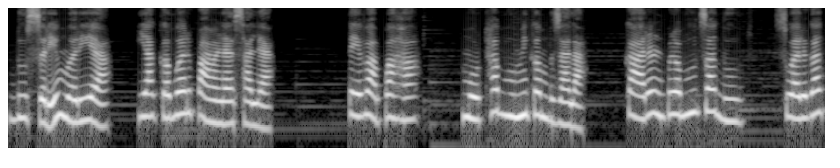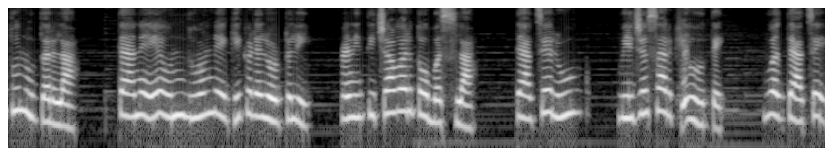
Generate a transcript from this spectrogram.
दुसरी मरिया या कबर पाहण्यास आल्या. तेव्हा पहा मोठा भूमिकंप झाला. कारण प्रभूचा दूत स्वर्गातून उतरला. त्याने येऊन धुवंड एकीकडे लोटली आणि तिच्यावर तो बसला. त्याचे रूप विजेसारखे होते व त्याचे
